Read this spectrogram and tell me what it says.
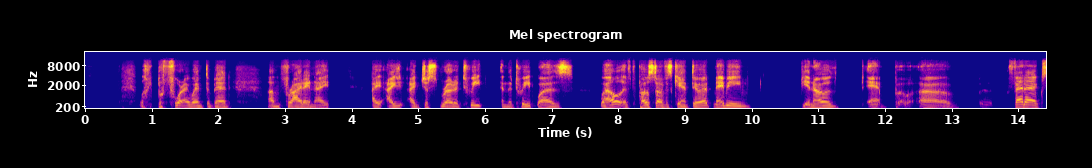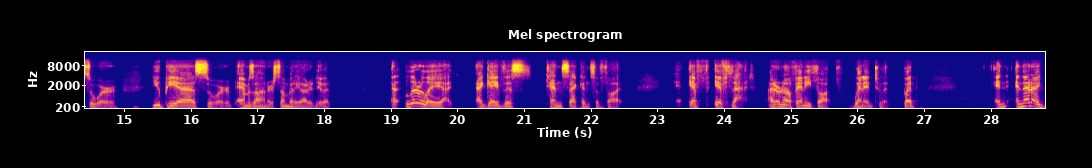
like before i went to bed on Friday night, I, I, I just wrote a tweet, and the tweet was, "Well, if the post office can't do it, maybe you know, uh, FedEx or UPS or Amazon or somebody ought to do it." Uh, literally, I, I gave this ten seconds of thought, if if that. I don't know if any thought went into it, but and and then I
